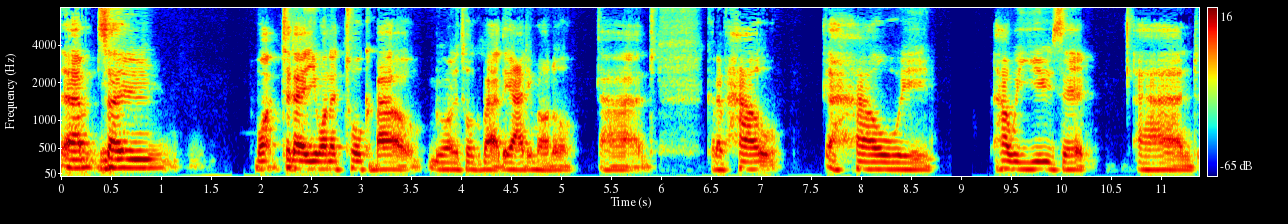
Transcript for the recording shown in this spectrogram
Um, so, what today you want to talk about? We want to talk about the ADDIE model and kind of how how we how we use it and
